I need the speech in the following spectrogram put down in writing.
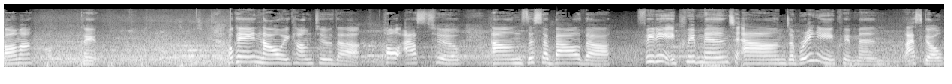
好了吗？可以。Okay, now we come to the Hall S2, and this is about the feeding equipment and the breeding equipment. Let's go.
